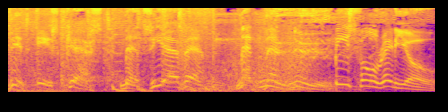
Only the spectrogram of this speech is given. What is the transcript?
Dit is kerst met ZFM. Met men nu. Peaceful Radio.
